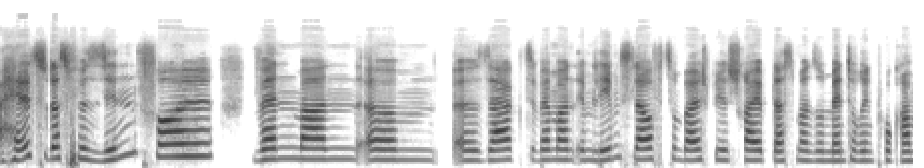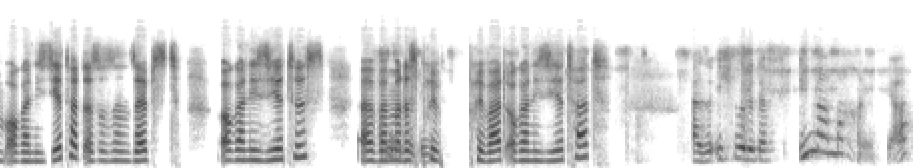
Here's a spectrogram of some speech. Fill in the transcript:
hältst du das für sinnvoll, wenn man ähm, äh, sagt, wenn man im Lebenslauf zum Beispiel schreibt, dass man so ein Mentoring-Programm organisiert hat, also so ein selbst organisiertes, äh, wenn oh, man das pri privat organisiert hat? Also ich würde das immer machen, ja.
